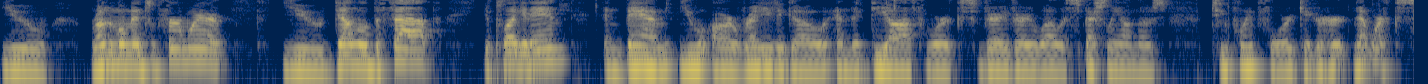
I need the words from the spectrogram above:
You run the Momentum firmware, you download the FAP, you plug it in, and bam, you are ready to go. And the DAuth works very, very well, especially on those 2.4 gigahertz networks.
